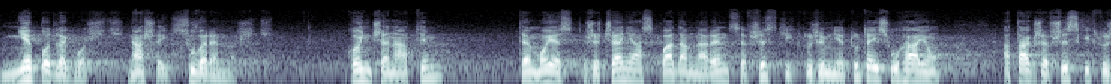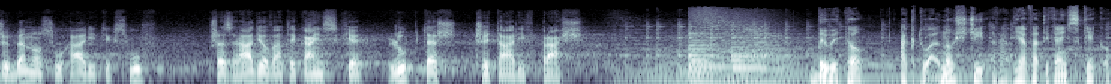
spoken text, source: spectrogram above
niepodległości, naszej suwerenności. Kończę na tym. Te moje życzenia składam na ręce wszystkich, którzy mnie tutaj słuchają, a także wszystkich, którzy będą słuchali tych słów przez Radio Watykańskie lub też czytali w prasie. Były to aktualności Radia Watykańskiego.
